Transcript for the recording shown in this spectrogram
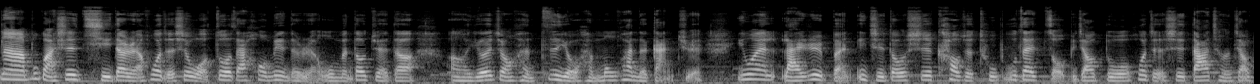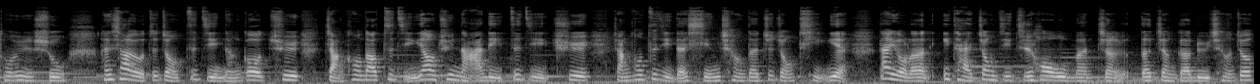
那不管是骑的人，或者是我坐在后面的人，我们都觉得，呃，有一种很自由、很梦幻的感觉。因为来日本一直都是靠着徒步在走比较多，或者是搭乘交通运输，很少有这种自己能够去掌控到自己要去哪里，自己去掌控自己的行程的这种体验。但有了一台重机之后，我们整的整个旅程就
